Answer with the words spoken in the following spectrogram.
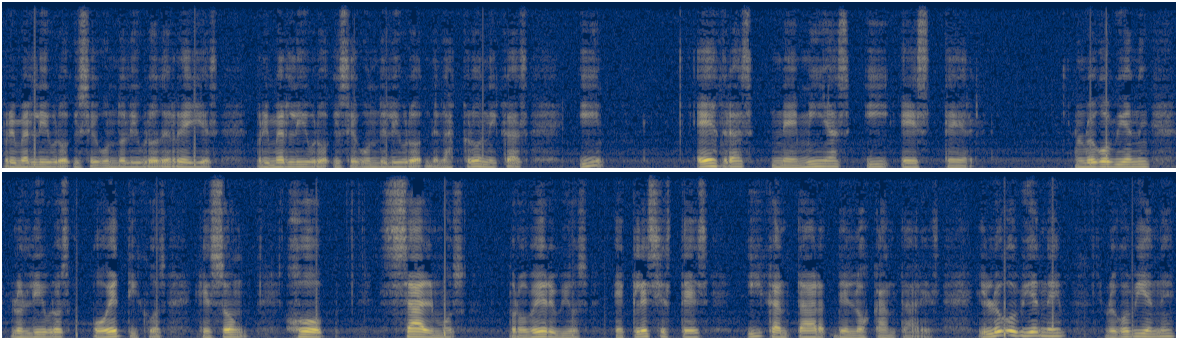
primer libro y segundo libro de Reyes, primer libro y segundo libro de las crónicas y Esdras, Nehemías y Esther. Luego vienen los libros poéticos que son Job, Salmos, Proverbios, Eclesiastés y Cantar de los Cantares. Y luego viene, luego viene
